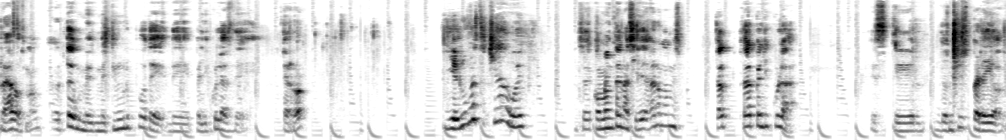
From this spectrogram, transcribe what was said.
raros, ¿no? Ahorita me metí en un grupo de, de películas de terror. Y el grupo está chido, güey. Entonces comentan así de, ah, no mames, tal, tal película. Este, Los Muchachos Perdidos.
